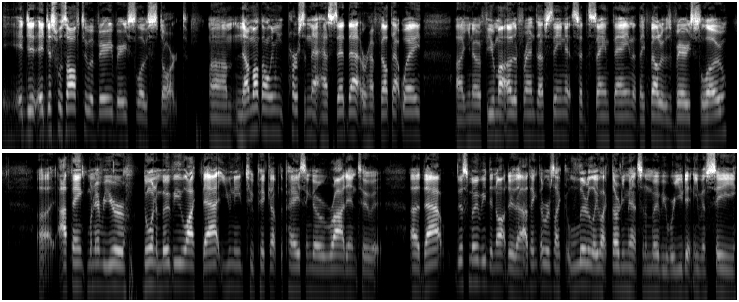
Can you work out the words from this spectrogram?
It, it just was off to a very, very slow start. Um, now, I'm not the only person that has said that or have felt that way. Uh, you know, a few of my other friends I've seen it said the same thing that they felt it was very slow. Uh, I think whenever you're doing a movie like that, you need to pick up the pace and go right into it. Uh, that this movie did not do that. I think there was like literally like 30 minutes in the movie where you didn't even see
